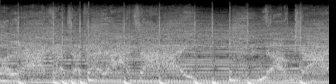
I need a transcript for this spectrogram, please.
for lack of divinity No God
